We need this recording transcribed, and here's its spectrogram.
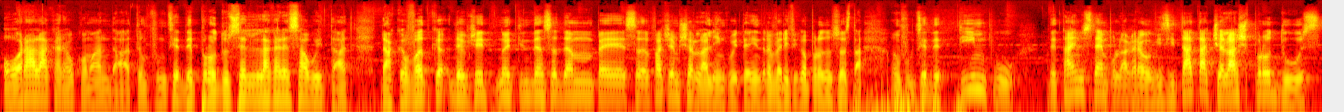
ora la care au comandat, în funcție de produsele la care s-au uitat. Dacă văd că, de obicei, noi tindem să dăm pe, să facem share la link, uite, intră, verifică produsul ăsta. În funcție de timpul, de timestamp-ul la care au vizitat același produs, uh,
